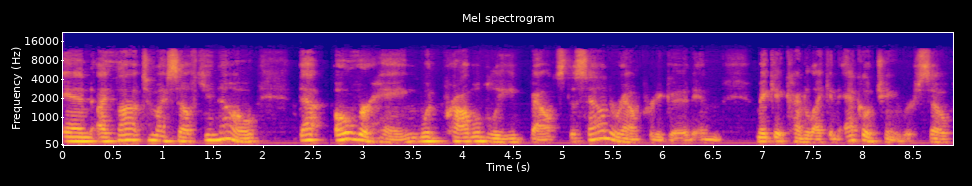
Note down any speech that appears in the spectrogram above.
And I thought to myself, you know, that overhang would probably bounce the sound around pretty good and make it kind of like an echo chamber. So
